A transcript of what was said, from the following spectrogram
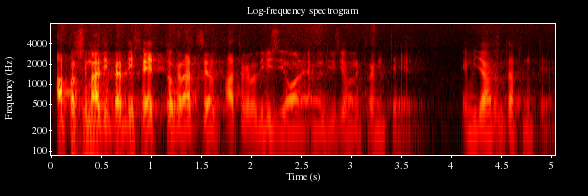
approssimati per difetto grazie al fatto che la divisione è una divisione tra interi e mi dà un risultato intero.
